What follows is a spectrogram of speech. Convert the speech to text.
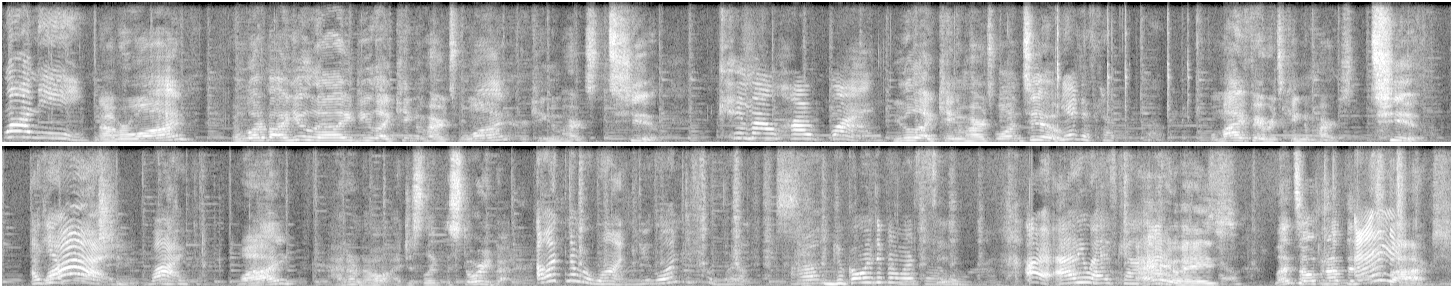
one. Number one. And what about you, Lily? Do you like Kingdom Hearts 1 or Kingdom Hearts 2? Come out hard one. You like Kingdom Hearts 1 too. You just got both. Well, my favorite's Kingdom Hearts 2. I got Why? 2. Why? Why? I don't know. I just like the story better. I like number one. You go in different worlds. Uh, you go in different worlds too. Alright, anyways, can I? Anyways, let's open up the next Hey. box.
